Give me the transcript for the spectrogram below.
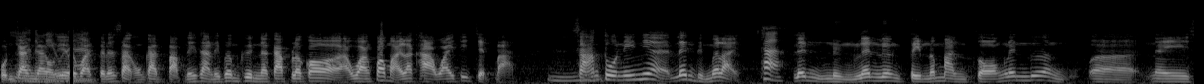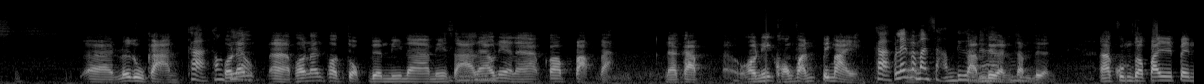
ผลการงานของ ERW เอราวันเป็นลักษณะของการปรับในทิศทางที่เพิ่มขึ้นนะครับ แล้วก็วางเป้าหมายราคาไว้ที่ 7 บาท อืม3ตัวนี้เนี่ยเล่นถึงเมื่อไหร่ ค่ะ เล่น1เล่นเรื่องตีมน้ำมัน2เล่นเรื่องเออในเอ่อฤดูกาลค่ะ ท่องเพราะเที่นั้ยนว อ่าเพราะนั้นพอจบเดือนมีนาเมษาอืม แล้วเนี่ยนะครับก็ปรับละนะครับเอ่อคราวนี้ของฝันปีใหม่ค่ะ เล่นประมาณ 3 เดือนสามะคะเดือนสามเดือนอ่า กลุ่มต่อไปเป็น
